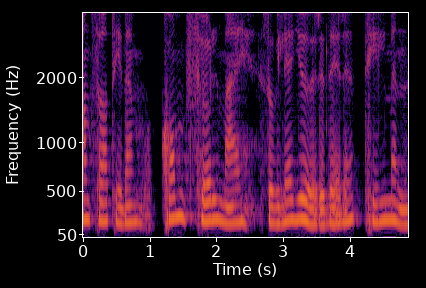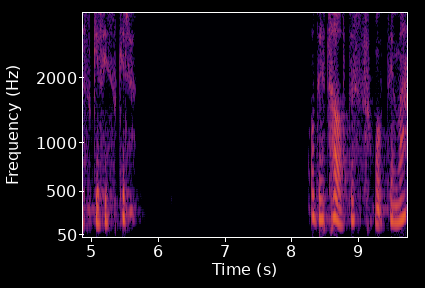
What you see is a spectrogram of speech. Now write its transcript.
Han sa til dem, 'Kom, følg meg, så vil jeg gjøre dere til menneskefiskere.' Og det talte så til meg.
